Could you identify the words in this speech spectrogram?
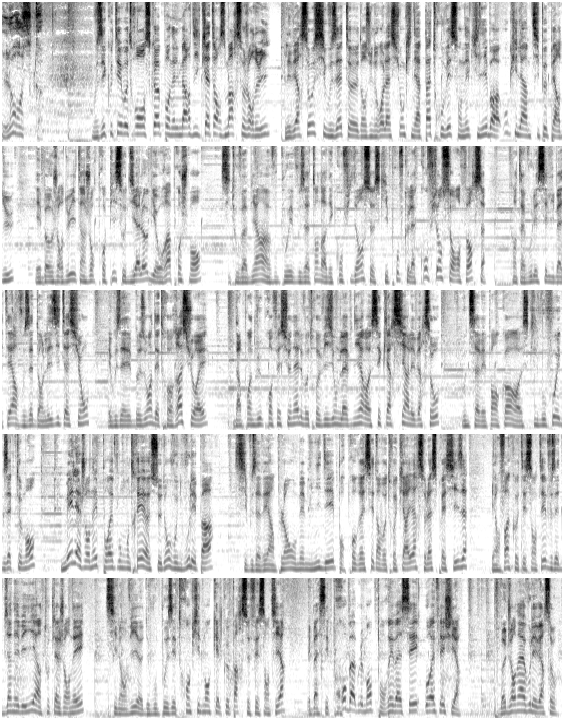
L'horoscope. Vous écoutez votre horoscope, on est le mardi 14 mars aujourd'hui. Les Verseaux, si vous êtes euh, dans une relation qui n'a pas trouvé son équilibre ou qui l'a un petit peu perdu, et bah aujourd'hui est un jour propice au dialogue et au rapprochement. Si tout va bien, vous pouvez vous attendre à des confidences, ce qui prouve que la confiance se renforce. Quant à vous les célibataires, vous êtes dans l'hésitation et vous avez besoin d'être rassuré. D'un point de vue professionnel, votre vision de l'avenir s'éclaircit hein, les Verseaux. Vous ne savez pas encore euh, ce qu'il vous faut exactement, mais la journée pourrait vous montrer euh, ce dont vous ne voulez pas. Si vous avez un plan ou même une idée pour progresser dans votre carrière, cela se précise. Et enfin, côté santé, vous êtes bien éveillé hein, toute la journée. Si l'envie euh, de vous poser tranquillement quelque part se fait sentir, et bah c'est probablement pour rêvasser ou réfléchir. Bonne journée à vous les Verseaux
